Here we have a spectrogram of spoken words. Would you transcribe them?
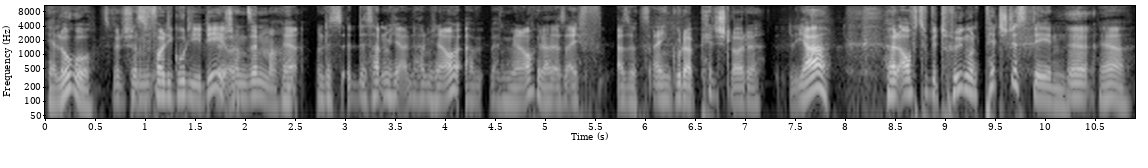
Ja, Logo. Das würde schon, Das ist voll die gute Idee. Und, schon Sinn machen. ja, und das, das hat mich, hat mich dann auch, hab, hab mir dann auch gedacht, das ist eigentlich, also Das ist eigentlich ein guter Pitch, Leute. ja, hört auf zu betrügen und pitcht es denen. Ja. Ja.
